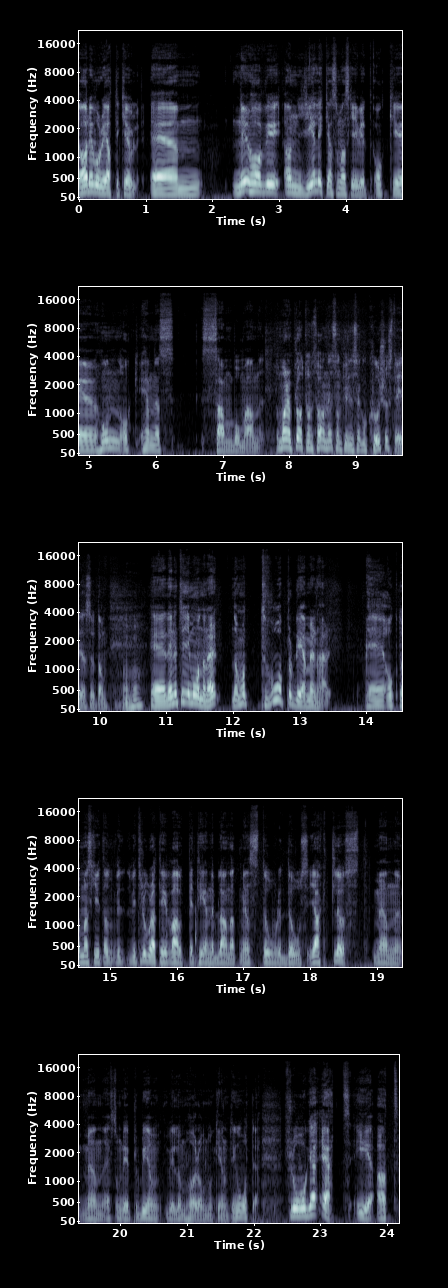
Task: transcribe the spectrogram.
Ja, det vore jättekul. Ehm, nu har vi Angelica som har skrivit och eh, hon och hennes samboman. De har en plåthundshane som tydligen ska gå kurs hos dig dessutom. Mhm. Eh, den är 10 månader. De har två problem med den här. Eh, och de har skrivit att vi, vi, tror att det är valpbeteende blandat med en stor dos jaktlust. Men, men eftersom det är problem vill de höra om de kan göra någonting åt det. Fråga ett är att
